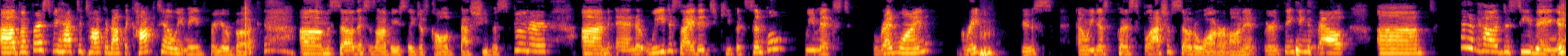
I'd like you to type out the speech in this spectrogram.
uh, but first, we have to talk about the cocktail we made for your book. Um, so, this is obviously just called Bathsheba Spooner. Um, and we decided to keep it simple. We mixed red wine, grape Mhm. juice, and we just put a splash of soda water on it. We were thinking about um, kind of how deceiving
